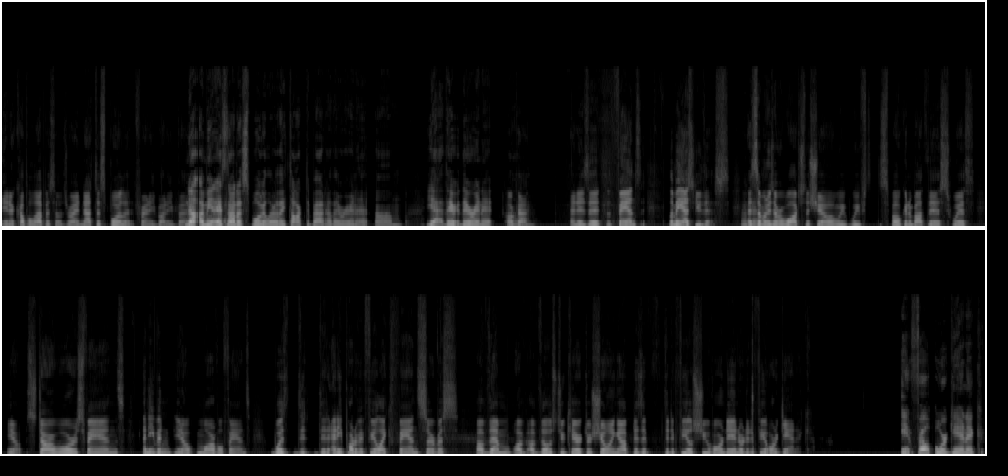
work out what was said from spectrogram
in a couple episodes, right? Not to spoil it for anybody, but No, I mean it's not a spoiler. They talked about how they were in it. Um, yeah, they're they're in it. Okay. Um, And is it fans? Let me ask you this: Okay. as someone who's ever watched the show, and we we've spoken about this with you know Star Wars fans and even you know Marvel fans, was did did any part of it feel like fan service of them of, of those two characters showing up? Does it did it feel shoehorned in, or did it feel organic? it felt organic.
